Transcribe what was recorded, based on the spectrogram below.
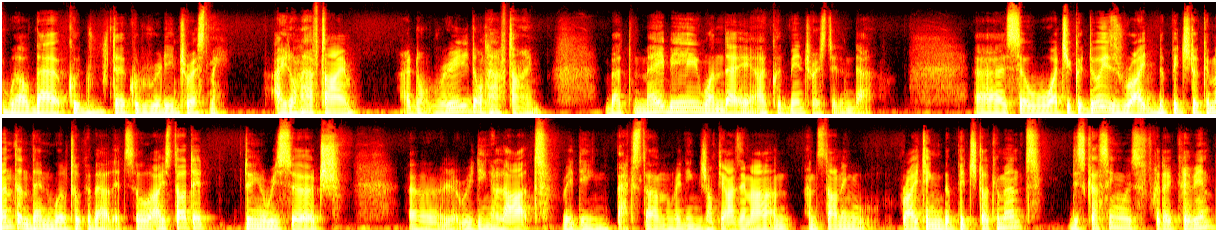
"Well, that could that could really interest me. I don't have time. I don't really don't have time, but maybe one day I could be interested in that." Uh, so what you could do is write the pitch document, and then we'll talk about it. So I started doing research, uh, reading a lot, reading Paxton, reading Jean-Pierre Azéma, and, and starting writing the pitch document, discussing with Frédéric Krivine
